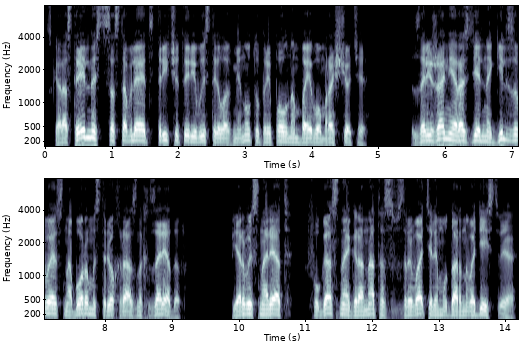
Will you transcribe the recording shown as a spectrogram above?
Скорострельность составляет 3-4 выстрела в минуту при полном боевом расчете. Заряжание раздельно гильзовое с набором из трех разных зарядов. Первый снаряд – фугасная граната с взрывателем ударного действия,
